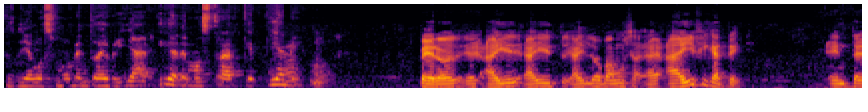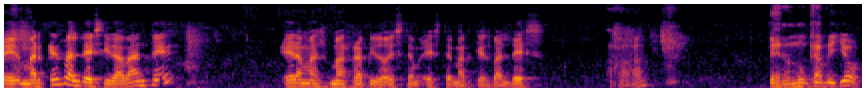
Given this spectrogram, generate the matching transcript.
pues llegó su momento de brillar y de demostrar que tiene. Pero eh, ahí, ahí, ahí lo vamos a... Ahí fíjate, entre Marqués Valdés y Davante era más, más rápido este, este Marqués Valdés. Ajá. Pero nunca brilló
